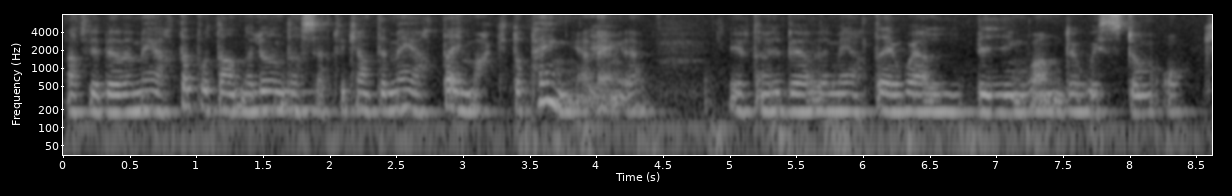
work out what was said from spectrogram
Att vi behöver mäta på ett annorlunda mm. sätt. Vi kan inte mäta i makt och pengar längre. Utan vi behöver mäta i well-being, wonder, wisdom och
